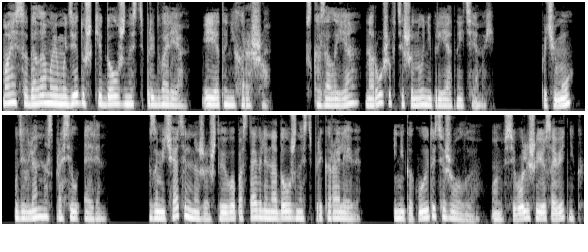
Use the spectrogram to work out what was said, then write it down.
Майса дала моему дедушке должность при дворе, и это нехорошо, сказала я, нарушив тишину неприятной темой. Почему? удивленно спросил Эрин. Замечательно же, что его поставили на должность при королеве. И не какую-то тяжелую, он всего лишь ее советник.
